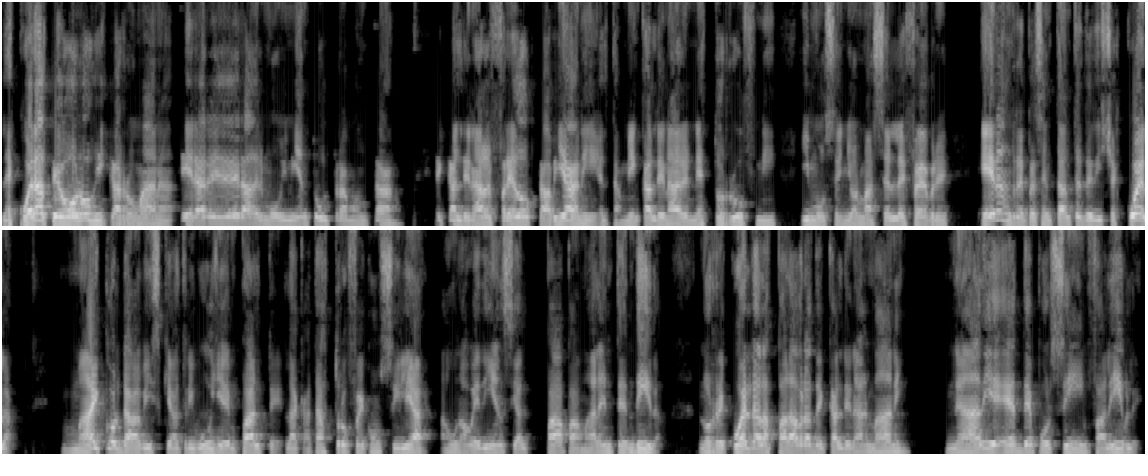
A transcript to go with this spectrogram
La escuela teológica romana era heredera del movimiento ultramontano. El cardenal Alfredo Octaviani, el también cardenal Ernesto Ruffni y Monseñor Marcel Lefebvre eran representantes de dicha escuela. Michael Davis, que atribuye en parte la catástrofe conciliar a una obediencia al Papa mal entendida, nos recuerda las palabras del cardenal Manning, Nadie es de por sí infalible.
